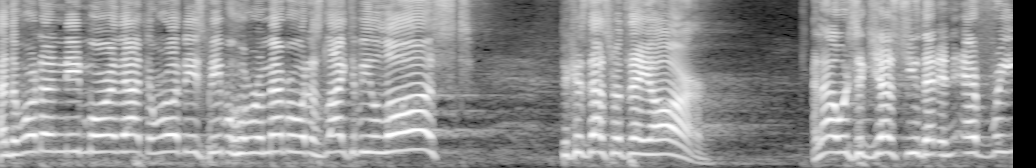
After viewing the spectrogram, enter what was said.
And the world doesn't need more of that. The world needs people who remember what it's like to be lost because that's what they are. And I would suggest to you that in every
